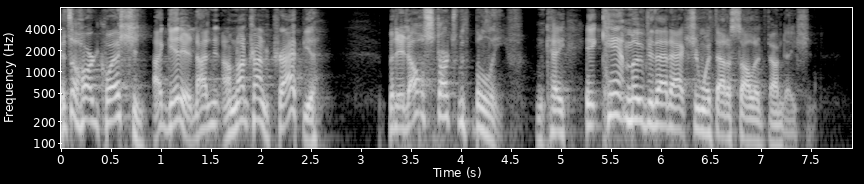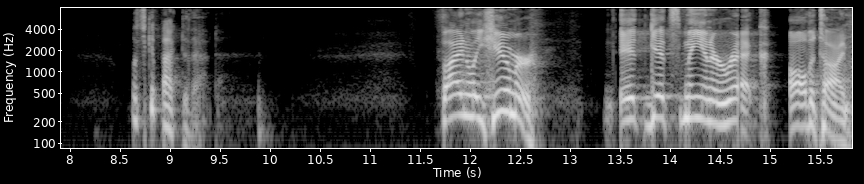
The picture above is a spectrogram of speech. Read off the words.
It's a hard question. I get it. I'm not trying to trap you, but it all starts with belief, okay? It can't move to that action without a solid foundation. Let's get back to that. Finally, humor. It gets me in a wreck all the time,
